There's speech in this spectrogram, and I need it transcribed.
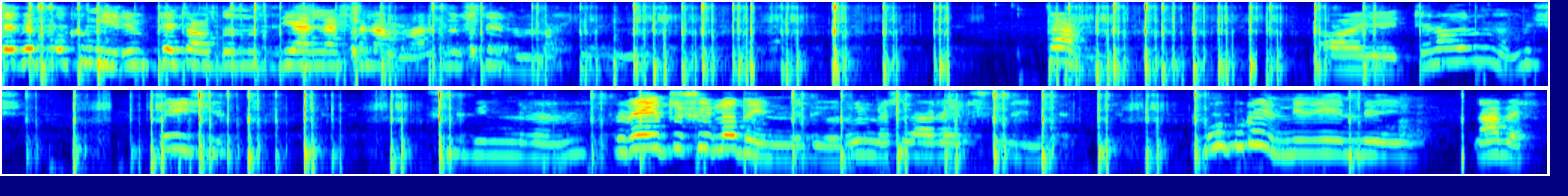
bebek bakım yeri, pet aldığınız yerler falan var. Gösteririm ben. Tamam. Ailelikten ayrılmamış. Değişiyor. Şu bin liranın. R tuşuyla da indiriyoruz. Mesela R tuşuyla indir. Ama buraya ne ne ne ne haber?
